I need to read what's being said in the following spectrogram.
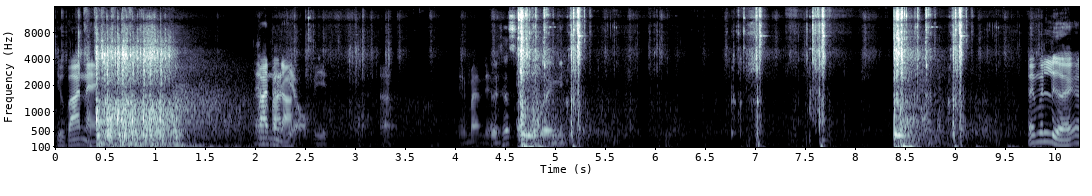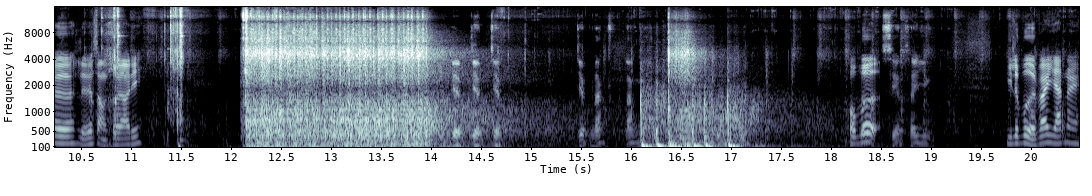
อยู่บ้านไหน บ้านบ้านนู่นเหรอเดียวมีอ่ามีบ้านเดียวเดี๋ยวถ้าสองตัวเองนี่เฮ้ยมันเหลือเออเหลือสองตัวเอาดิ เจ็บเจ็บเจ็บเจ็บหนักหลังบ้าน cover เสียงใครยิงมีระเบิดไว้ยัดหน่อย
